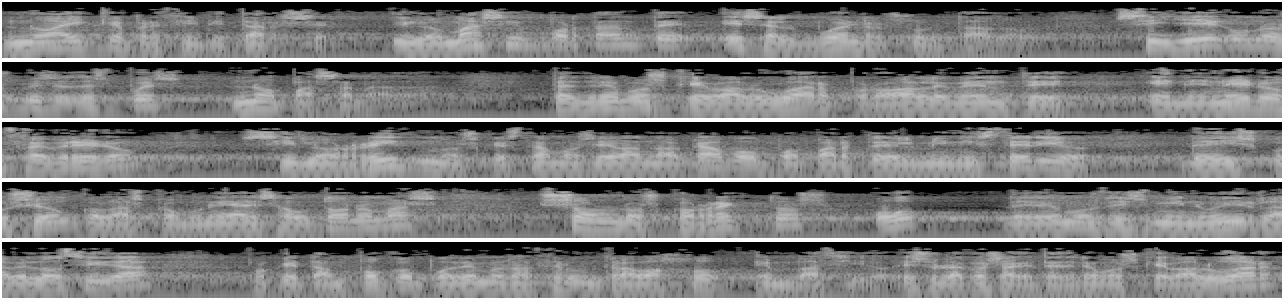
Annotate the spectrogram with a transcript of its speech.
no hay que precipitarse. Y lo más importante es el buen resultado. Si llega unos meses después, no pasa nada. Tendremos que evaluar probablemente en enero o febrero si los ritmos que estamos llevando a cabo por parte del Ministerio de discusión con las comunidades autónomas son los correctos o debemos disminuir la velocidad porque tampoco podemos hacer un trabajo en vacío. Es una cosa que tendremos que evaluar.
